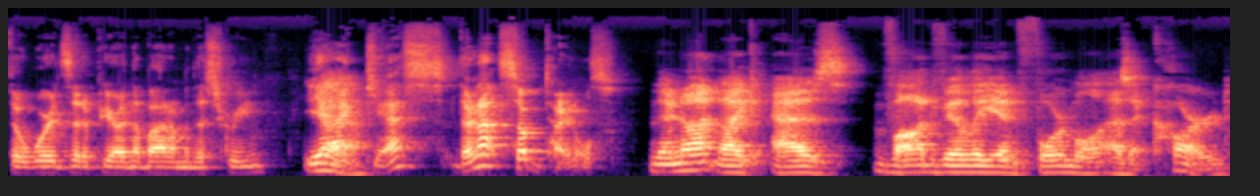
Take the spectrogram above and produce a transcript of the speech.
the words that appear on the bottom of the screen? yeah, I guess they're not subtitles. they're not like as vaudeville and formal as a card.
